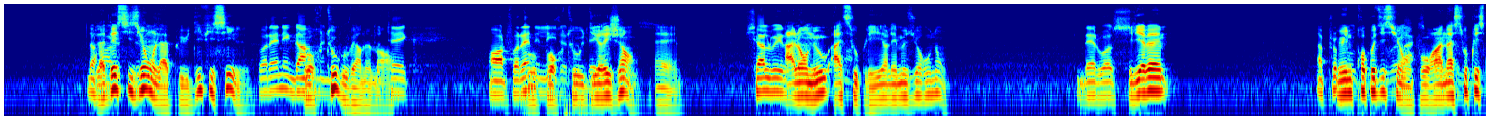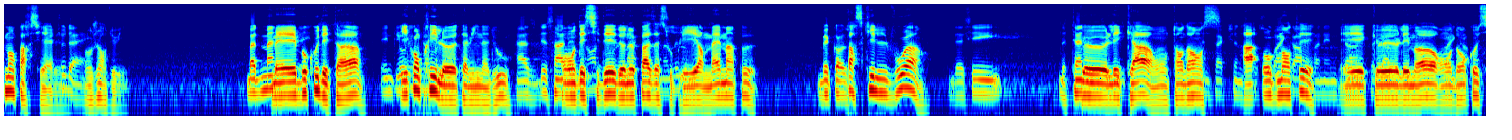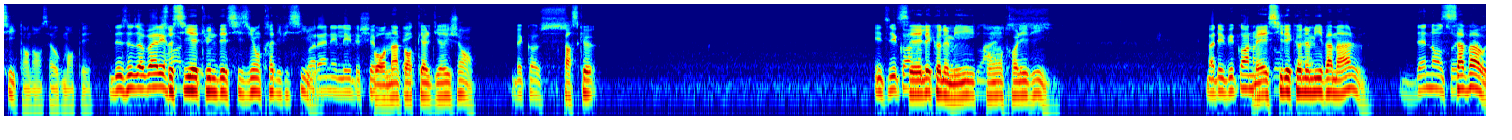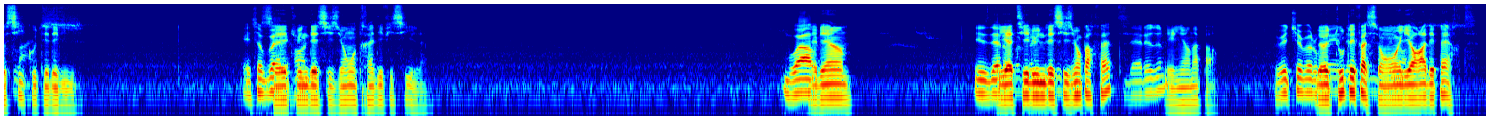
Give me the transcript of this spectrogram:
la décision la plus difficile pour tout to gouvernement ou pour to tout dirigeant est allons-nous assouplir les mesures ou non? Il y avait une proposition pour un assouplissement partiel aujourd'hui. Mais beaucoup d'États, y compris le Tamil Nadu, ont décidé de ne pas assouplir même un peu, parce qu'ils voient que les cas ont tendance à augmenter et que les morts ont donc aussi tendance à augmenter. Ceci est une décision très difficile pour n'importe quel dirigeant, parce que c'est l'économie contre les vies. Economy Mais si l'économie va mal, ça va aussi coûter des vies. C'est une décision très difficile. Eh bien, y a-t-il une décision parfaite? Il n'y en a pas. De toutes les façons, il y aura des pertes.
